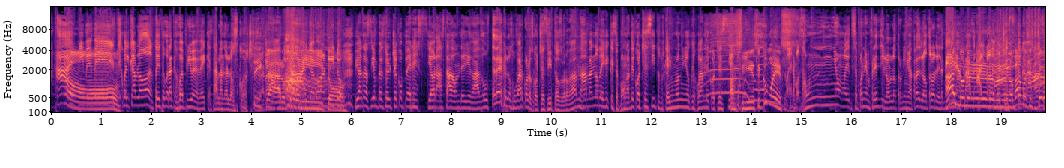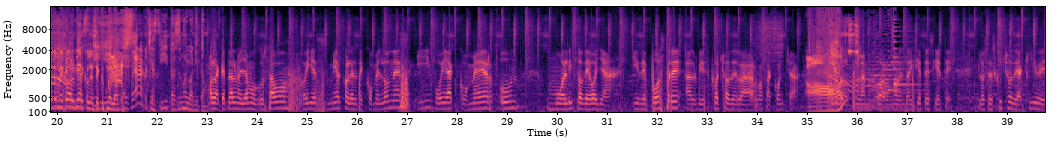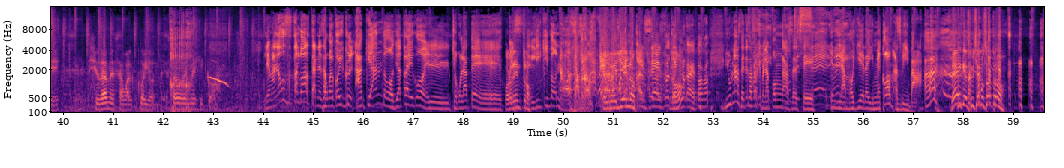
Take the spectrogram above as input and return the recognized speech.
Ay, Oh. mi bebé, ¿te fue el que habló? Estoy segura que fue mi bebé que está hablando de los coches. Sí, ¿verdad? claro, qué Ay, qué bonito. bonito. Fíjate, así empezó el Checo Pérez y ahora hasta dónde ha llegado. Usted déjelos jugar con los cochecitos, ¿verdad? Nada más no deje que se pongan de cochecitos, porque hay unos niños que juegan de cochecitos. Así es, ¿cómo es? Bueno, pues a un niño eh, se pone enfrente y luego el otro niño atrás, el otro la Ay, no, no, atrás. no, Ay, no, no, no, no, no, vamos a escuchar otro mejor miércoles de comelones. Ay, juegan al cochecito, eso es muy bonito. Hola, ¿qué tal? Me llamo Gustavo. Hoy es miércoles de comelones y voy a comer un molito de olla y de postre al bizcocho de la Rosa Concha. Ah, Saludos en la mejor 977. Los escucho de aquí de Ciudad Nezahualcóyotl, Estado de México. Le mandamos un saludo hasta Nezahualcóyotl. Aquí ando. Ya traigo el chocolate. Por pues, dentro. El líquido. No, sabroso. El relleno. ¿No? Y una cereza para que me la pongas este, en la mollera y me comas viva. ¿Ah? Venga, escuchemos otro.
